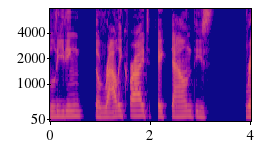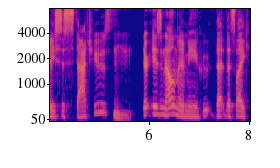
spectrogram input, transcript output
leading the rally cry to take down these racist statues, Mhm. there is an element of me who that that's like,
